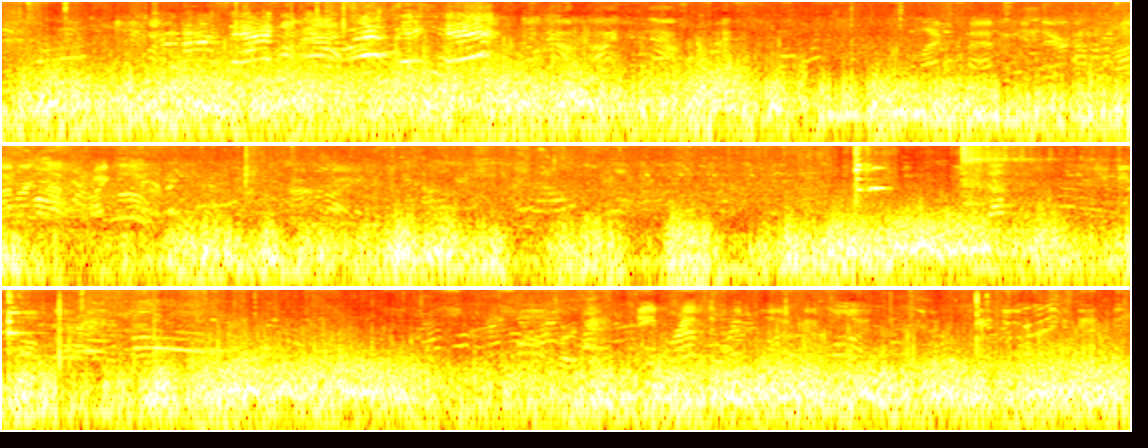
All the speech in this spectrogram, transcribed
Come on, Zach. You can do it. Big hit. Left, left, get there. Right, right, left. Right there. Heads up. Deep breath and rip one. Good one. Can't do it till you get it.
